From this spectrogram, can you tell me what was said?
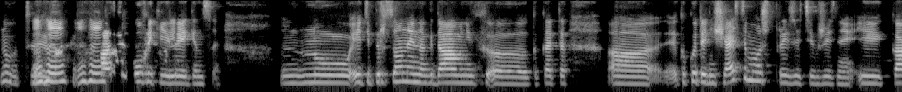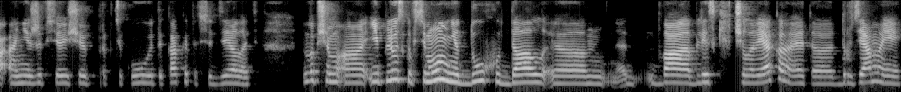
ну вот uh-huh, uh-huh. коврики и леггинсы. Ну, эти персоны иногда у них э, какая-то э, какое-то несчастье может произойти в жизни, и они же все еще практикуют, и как это все делать. В общем, а, и плюс ко всему мне духу дал э, два близких человека, это друзья мои,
